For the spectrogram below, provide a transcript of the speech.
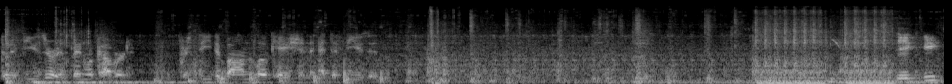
The diffuser has been recovered. Proceed to bomb's location and defuse it. Peek.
